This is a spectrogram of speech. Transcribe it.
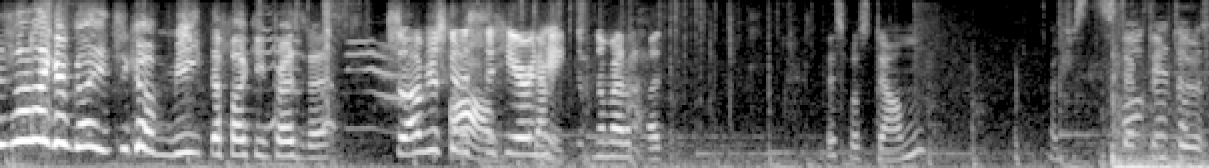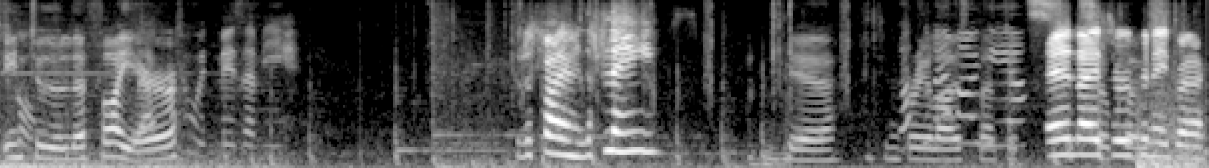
not like I'm going to go meet the fucking president. So I'm just gonna Oh, sit here and damn hate them no matter what. this was dumb. I just stepped into into the fire. To it, mes amis. To the fire and the flames. Yeah, I didn't realize that it's. And I so threw a grenade back.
